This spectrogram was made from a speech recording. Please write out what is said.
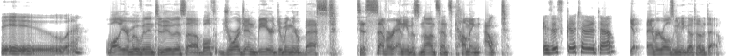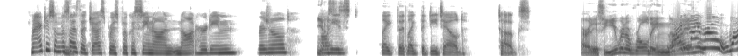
Ew. While you're moving in to do this, uh, both George and B are doing their best to sever any of this nonsense coming out. Is this go toe to toe? Yep, every roll is going to be go toe to toe. Can I just emphasize that Jasper is focusing on not hurting Reginald while he's like the like the detailed tugs? Alrighty, so you were to roll a nine. Why did I roll? Why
